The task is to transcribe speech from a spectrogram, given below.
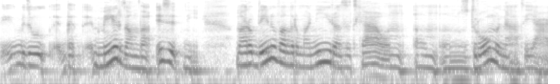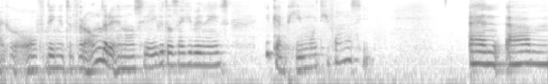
ik bedoel, dat, meer dan dat is het niet. Maar op de een of andere manier, als het gaat om, om ons dromen na te jagen of dingen te veranderen in ons leven, dan zeggen we ineens: Ik heb geen motivatie. En ehm,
